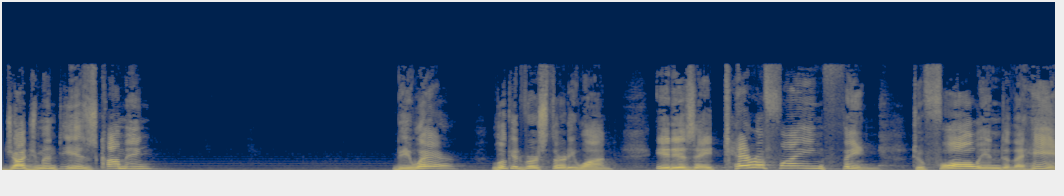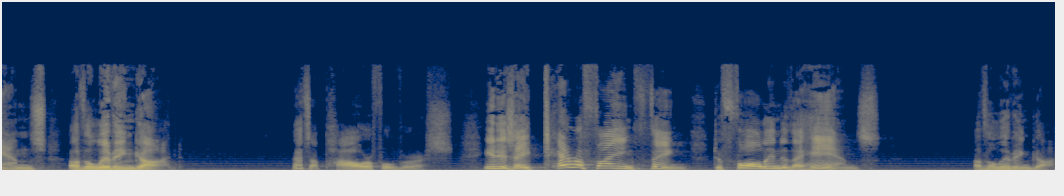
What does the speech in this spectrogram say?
Judgment is coming. Beware. Look at verse 31. It is a terrifying thing to fall into the hands of the living God. That's a powerful verse. It is a terrifying thing to fall into the hands of the living God.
